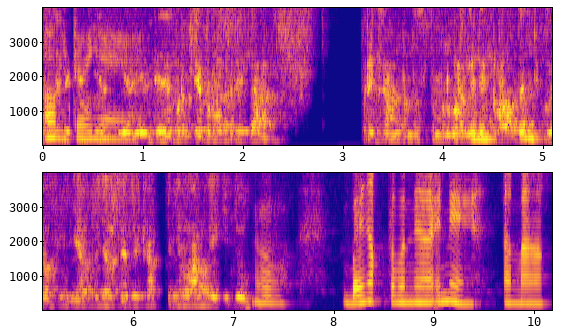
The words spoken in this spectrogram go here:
Oh, gitu, iya, Iya, iya, dia, per- dia pernah cerita perikanan. Terus temanku lagi ada yang kelautan juga punya punya sertifikat penyelam kayak gitu. Oh, banyak temennya ini anak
